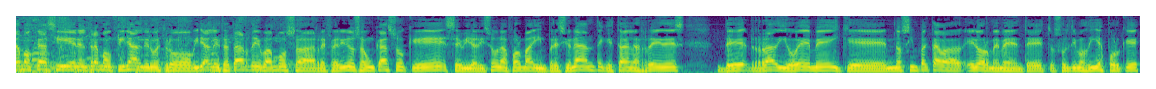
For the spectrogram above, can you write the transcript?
estamos casi en el tramo final de nuestro viral de esta tarde. Vamos a referirnos a un caso que se viralizó de una forma impresionante, que está en las redes de Radio M y que nos impactaba enormemente estos últimos días porque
